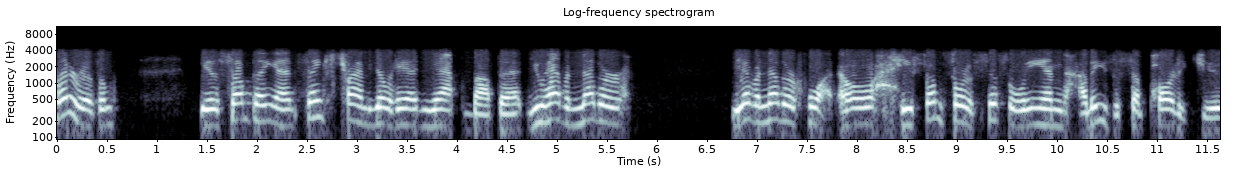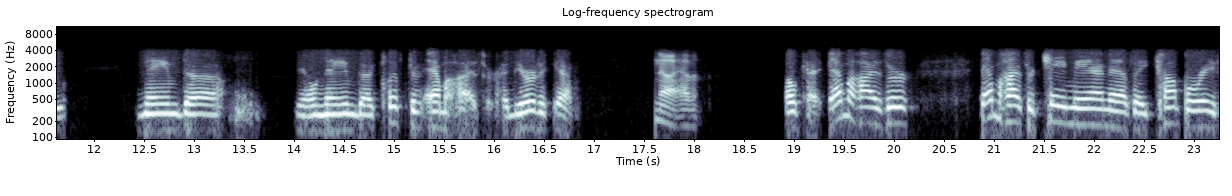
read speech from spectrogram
preterism is something, and Fink's trying to go ahead and yap about that. You have another, you have another what? Oh, he's some sort of Sicilian. I think he's a Sephardic Jew, named, uh, you know, named uh, Clifton Emahiser. Have you heard of him? No, I haven't. Okay, Emahiser. Emahiser came in as a Comparet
